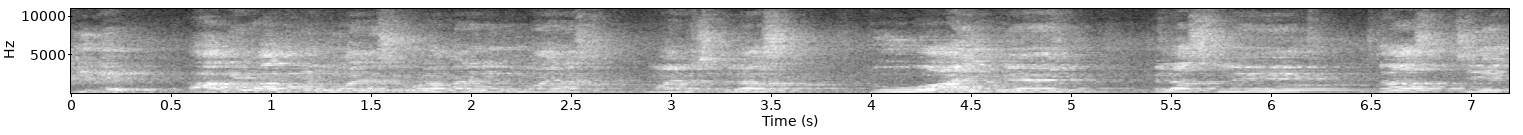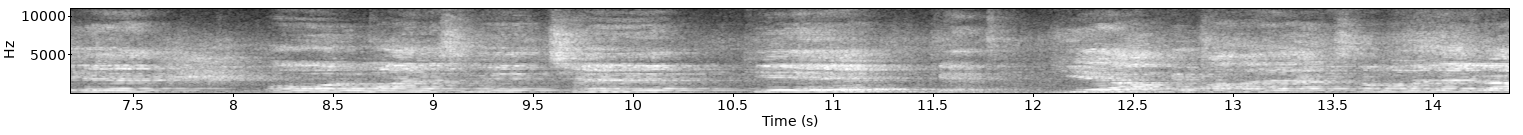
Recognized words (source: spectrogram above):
ठीक है? आगे बात करें माइनस को गुणा करेंगे तो minus minus plus two I के प्लस में दस जे के और माइनस में छः जाएगा, किसका माना जाएगा?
